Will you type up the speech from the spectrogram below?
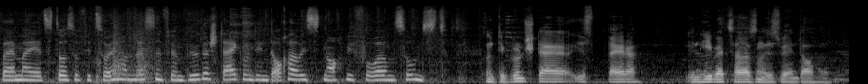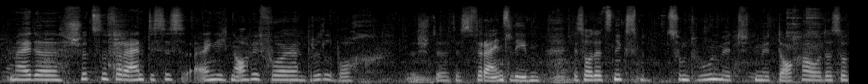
weil wir jetzt da so viel zahlen haben müssen für den Bürgersteig und in Dachau ist es nach wie vor umsonst. Und die Grundsteuer ist teurer in Hebertshausen als in Dachau. Mei, der Schützenverein, das ist eigentlich nach wie vor in Brittelbach das Vereinsleben. Das hat jetzt nichts zu tun mit, mit Dachau oder so.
